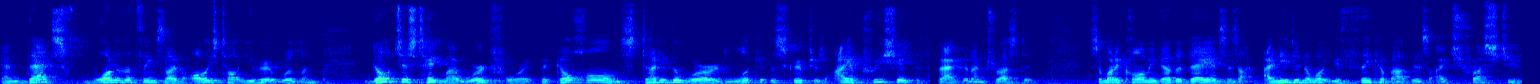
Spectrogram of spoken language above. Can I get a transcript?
And that's one of the things I've always taught you here at Woodland. Don't just take my word for it, but go home, study the Word, look at the Scriptures. I appreciate the fact that I'm trusted. Somebody called me the other day and says, I need to know what you think about this. I trust you.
